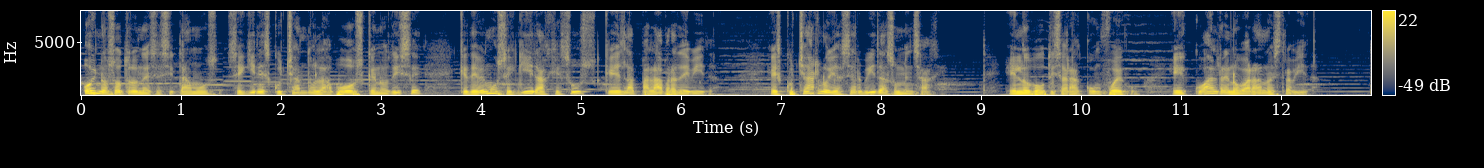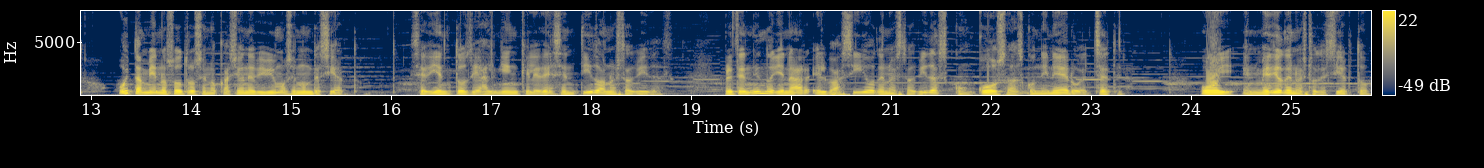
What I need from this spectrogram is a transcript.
Hoy nosotros necesitamos seguir escuchando la voz que nos dice que debemos seguir a Jesús, que es la palabra de vida, escucharlo y hacer vida a su mensaje. Él nos bautizará con fuego, el cual renovará nuestra vida. Hoy también nosotros en ocasiones vivimos en un desierto, sedientos de alguien que le dé sentido a nuestras vidas, pretendiendo llenar el vacío de nuestras vidas con cosas, con dinero, etc. Hoy, en medio de nuestro desierto,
